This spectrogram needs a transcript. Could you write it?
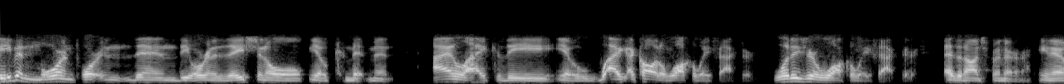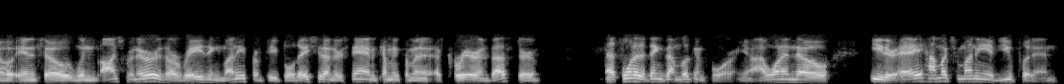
even more important than the organizational, you know, commitment, I like the, you know, I, I call it a walkaway factor. What is your walkaway factor? As an entrepreneur, you know. And so when entrepreneurs are raising money from people, they should understand coming from a, a career investor, that's one of the things I'm looking for. You know, I want to know either A, how much money have you put in?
